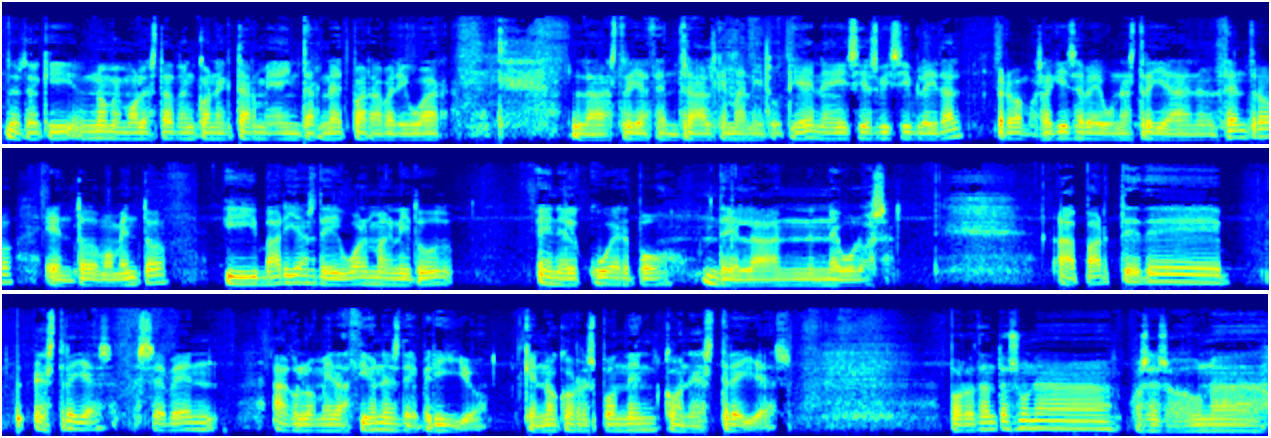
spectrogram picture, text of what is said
desde aquí no me he molestado en conectarme a internet para averiguar la estrella central, qué magnitud tiene y si es visible y tal, pero vamos, aquí se ve una estrella en el centro en todo momento y varias de igual magnitud en el cuerpo de la nebulosa. Aparte de estrellas, se ven aglomeraciones de brillo que no corresponden con estrellas. Por lo tanto, es una, pues eso, una,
